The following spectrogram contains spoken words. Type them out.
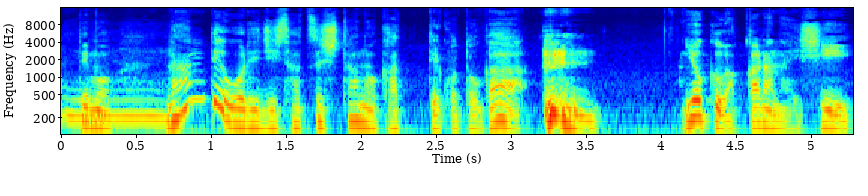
でもうんなんで俺自殺したのかってことが よくわからないし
